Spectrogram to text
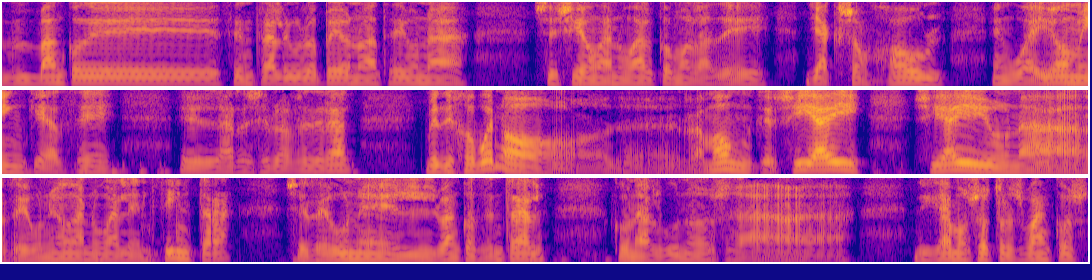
Banco de Central Europeo no hace una sesión anual como la de Jackson Hole en Wyoming que hace eh, la Reserva Federal. Me dijo, bueno, eh, Ramón, que sí hay si hay una reunión anual en Cintra, se reúne el Banco Central con algunos, ah, digamos, otros bancos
